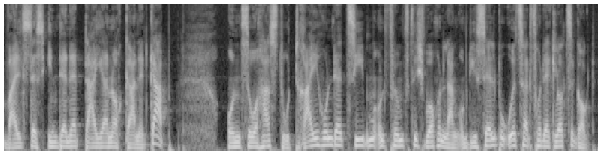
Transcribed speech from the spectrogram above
weil es das Internet da ja noch gar nicht gab. Und so hast du 357 Wochen lang um dieselbe Uhrzeit vor der Glotze gehockt.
